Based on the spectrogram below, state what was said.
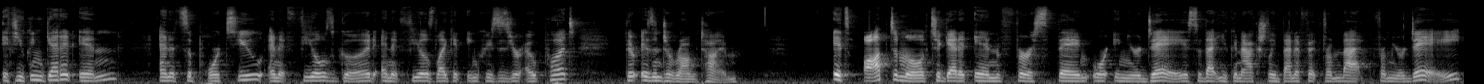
if you can get it in and it supports you and it feels good and it feels like it increases your output, there isn't a wrong time. It's optimal to get it in first thing or in your day so that you can actually benefit from that from your day.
